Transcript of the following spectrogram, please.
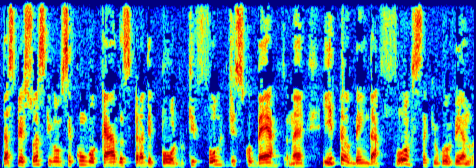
das pessoas que vão ser convocadas para depor, do que for descoberto, né? E também da força que o governo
